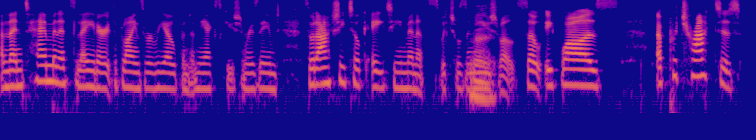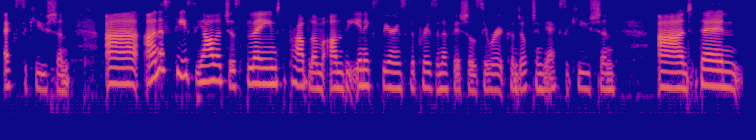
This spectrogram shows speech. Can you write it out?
And then 10 minutes later, the blinds were reopened and the execution resumed. So it actually took 18 minutes, which was unusual. So it was a protracted execution. Uh, anesthesiologists blamed the problem on the inexperience of the prison officials who were conducting the execution. And then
